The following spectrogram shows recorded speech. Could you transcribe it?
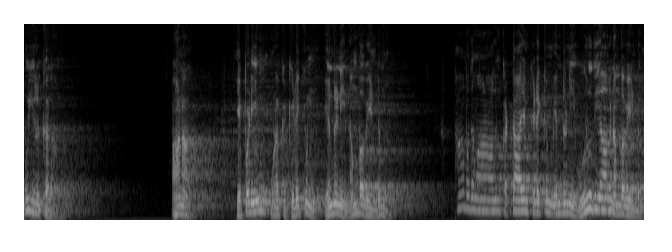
போயிருக்கலாம். ஆனால் எப்படியும் உனக்கு கிடைக்கும் என்று நீ நம்ப வேண்டும். தாமதமானாலும் கட்டாயம் கிடைக்கும் என்று நீ உறுதியாக நம்ப வேண்டும்.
